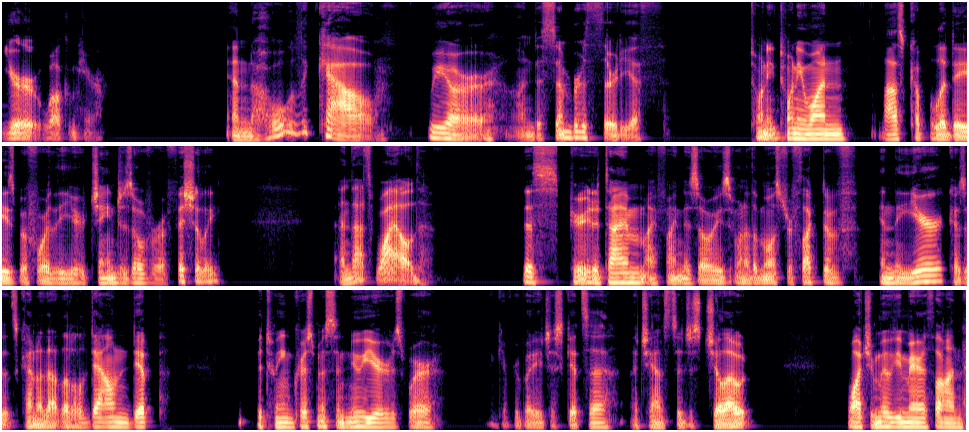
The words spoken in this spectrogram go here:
you're welcome here. And holy cow, we are on December 30th, 2021, last couple of days before the year changes over officially. And that's wild this period of time I find is always one of the most reflective in the year because it's kind of that little down dip between Christmas and New Year's where I think everybody just gets a, a chance to just chill out, watch a movie marathon,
